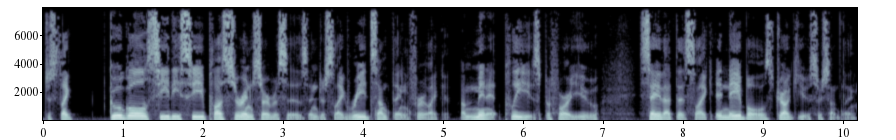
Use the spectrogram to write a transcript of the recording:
just like Google CDC plus syringe services and just like read something for like a minute, please, before you say that this like enables drug use or something.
